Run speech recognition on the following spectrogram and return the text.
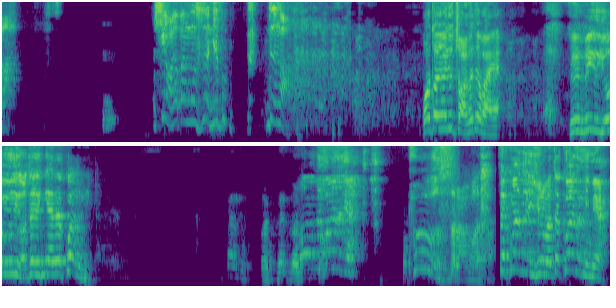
了？幸好在办公室，你不真的。我到家就找个这玩意儿，因为没有有有有，这应该在罐子里面。我在罐子里，臭死了！我操，在罐子里，兄弟们，在罐子里面，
